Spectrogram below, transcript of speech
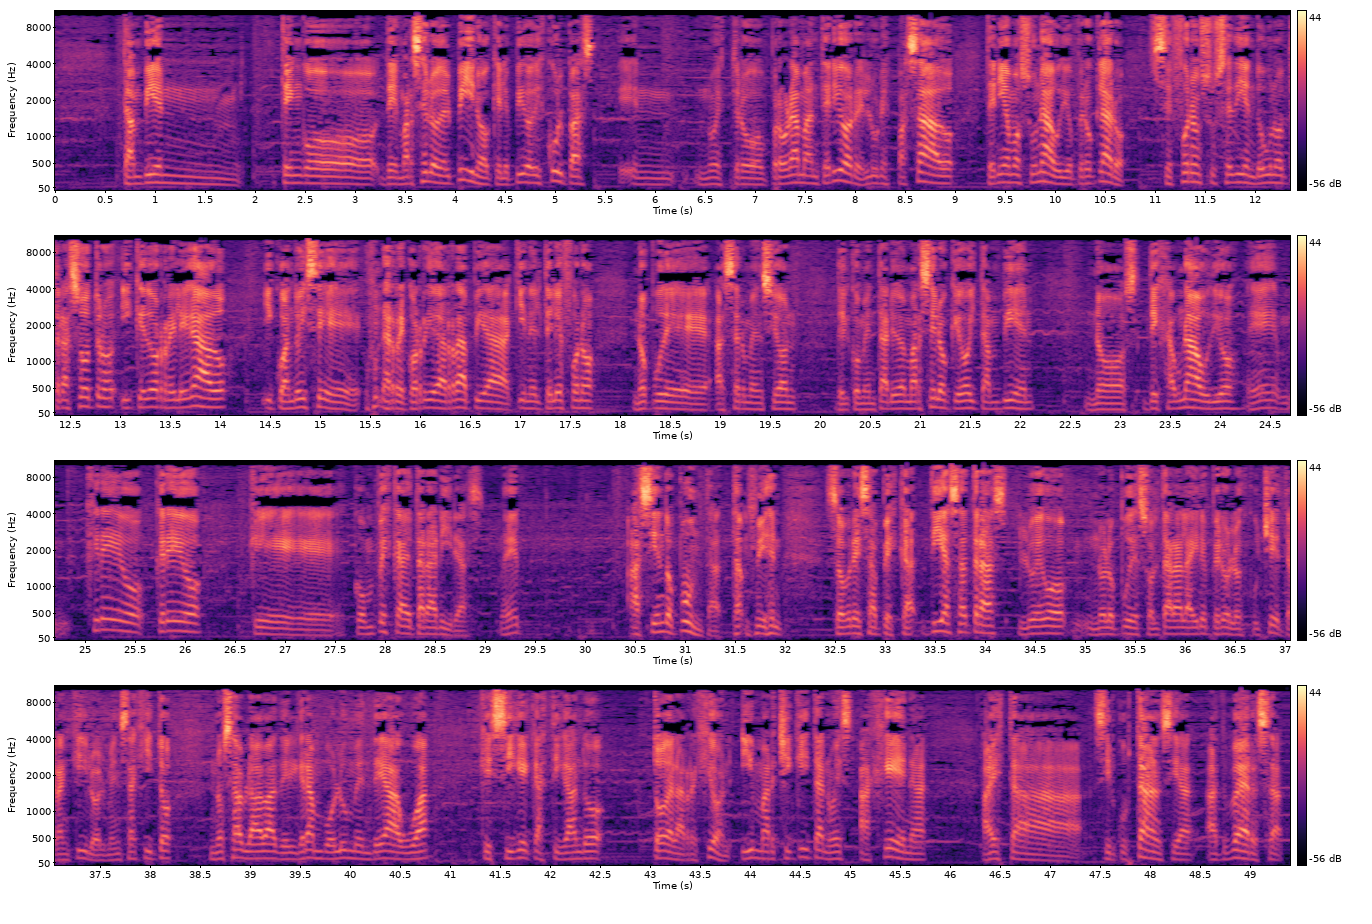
También tengo de Marcelo del Pino, que le pido disculpas, en nuestro programa anterior, el lunes pasado, teníamos un audio, pero claro, se fueron sucediendo uno tras otro y quedó relegado y cuando hice una recorrida rápida aquí en el teléfono no pude hacer mención del comentario de Marcelo que hoy también nos deja un audio. ¿eh? Creo, creo que con pesca de tarariras, ¿eh? Haciendo punta también sobre esa pesca. Días atrás, luego no lo pude soltar al aire, pero lo escuché tranquilo, el mensajito nos hablaba del gran volumen de agua que sigue castigando toda la región. Y Mar Chiquita no es ajena a esta circunstancia adversa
